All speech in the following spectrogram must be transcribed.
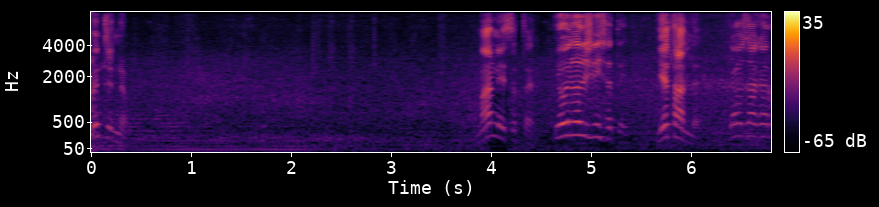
ምንድን ነው? ማን ነው የሰጠህ? የሆነ ልጅ ነው የሰጠኝ። የት አለ? ያው እዛ ጋር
